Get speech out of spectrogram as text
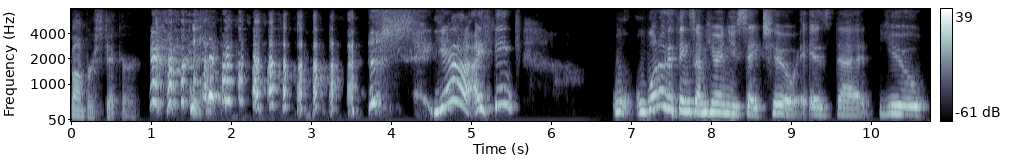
bumper sticker. Yeah i think one of the things i'm hearing you say too is that you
